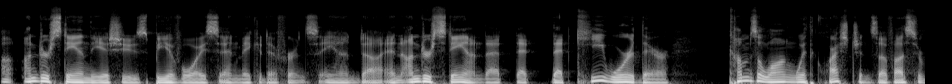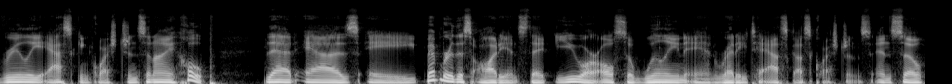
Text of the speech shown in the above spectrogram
uh, understand the issues, be a voice, and make a difference, and uh, and understand that that that key word there comes along with questions of us really asking questions. And I hope that as a member of this audience, that you are also willing and ready to ask us questions. And so,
